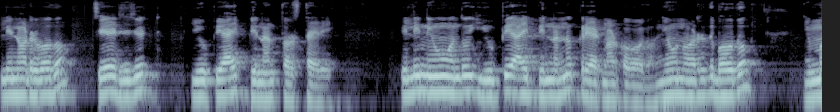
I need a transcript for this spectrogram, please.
ಇಲ್ಲಿ ನೋಡಿರ್ಬೋದು ಜೆ digit U P I pin ಅಂತ ತೋರಿಸ್ತಾ ಇದೆ. ಇಲ್ಲಿ ನೀವು ಒಂದು ಯು ಪಿ ಐ ಪಿನ್ನನ್ನು ಕ್ರಿಯೇಟ್ ಮಾಡ್ಕೋಬೋದು. ನೀವು ನೋಡಿರಬಹುದು ನಿಮ್ಮ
